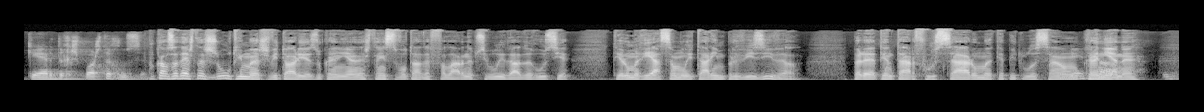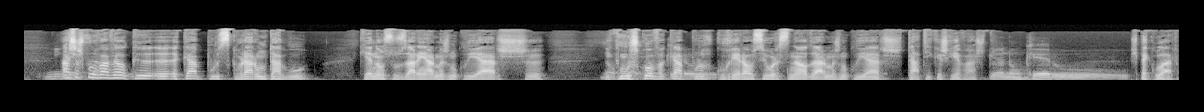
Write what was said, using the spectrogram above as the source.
quer de resposta russa. Por causa destas últimas vitórias ucranianas, tem-se voltado a falar na possibilidade da Rússia ter uma reação militar imprevisível para tentar forçar uma capitulação Ninguém ucraniana. Achas provável que uh, acabe por se quebrar um tabu? Que é não se usarem armas nucleares eh, e que Moscou acabe quero... por recorrer ao seu arsenal de armas nucleares táticas, que é vasto? Eu não quero especular,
